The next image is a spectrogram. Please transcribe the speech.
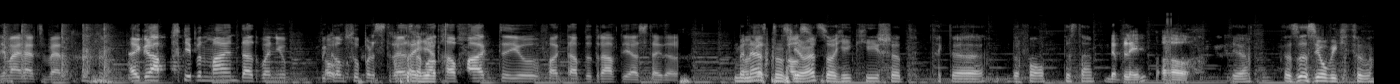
You might have to bet. Hey Grabbz, keep in mind that when you become super stressed Stay about here. how fucked you fucked up the draft, yeah, stay there. Benetton's here, pause right? So he he should take the the fall this time. The blame? Oh. Yeah, it's, it's your week to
